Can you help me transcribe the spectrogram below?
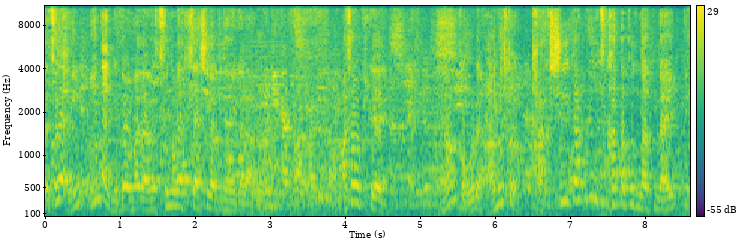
それはいいんだけどまだそんな親しいわけじゃないから、朝起きてなんか俺あの人タクシー代わりに使ったことになってないって。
